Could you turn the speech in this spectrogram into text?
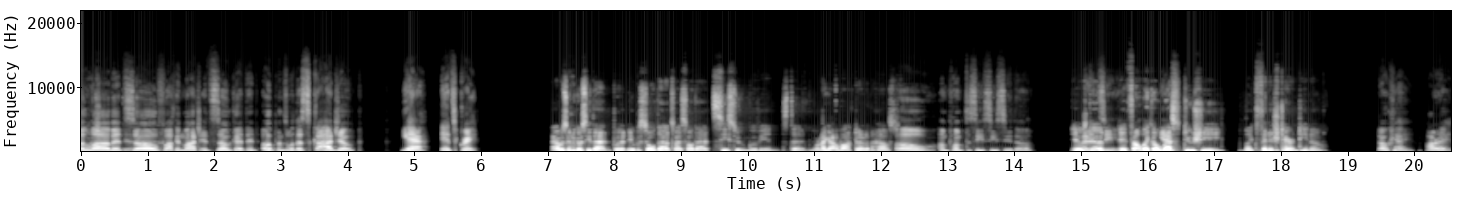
I watch love it Yeah. so fucking much. It's so good. It opens with a ska joke. Yeah, it's great. I was gonna go see that, but it was sold out, so I saw that Sisu movie instead when I got locked out of the house. Oh, I'm pumped to see Sisu though. it was good. it It. felt like a Yeah. less douchey, like finished Tarantino. Okay, all right,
